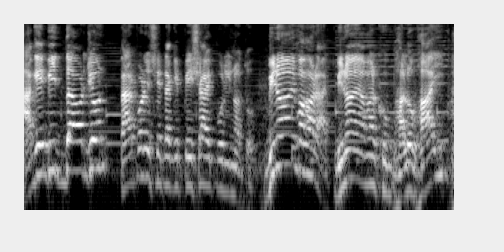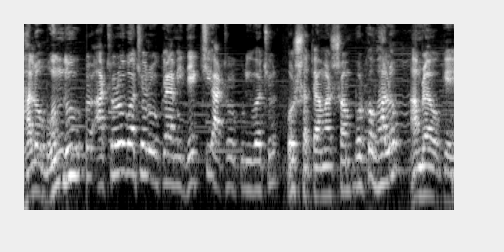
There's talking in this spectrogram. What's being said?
আগে বিদ্যা অর্জন, তারপরে সেটাকে পেশায় পরিণত। বিনয় মহারাজ, বিনয় আমার খুব ভালো ভাই, ভালো বন্ধু। আঠেরো বছর ওকে আমি দেখছি, আঠেরো কুড়ি বছর। ওর সাথে আমার সম্পর্ক ভালো। আমরা ওকে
